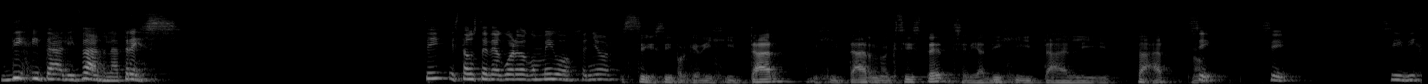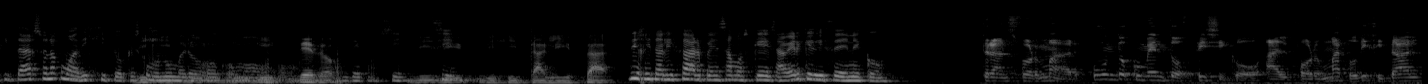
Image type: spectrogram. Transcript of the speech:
Digitalizar, la 3. ¿Sí? ¿Está usted de acuerdo conmigo, señor? Sí, sí, porque digitar, digitar no existe, sería digitalizar. ¿no? Sí, sí. Sí, digitar suena como a dígito, que es como número o como... di- dedo. Dedo, sí. Di- sí. di- digitalizar. Digitalizar pensamos que es. A ver qué dice Eneco. Transformar un documento físico al formato digital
